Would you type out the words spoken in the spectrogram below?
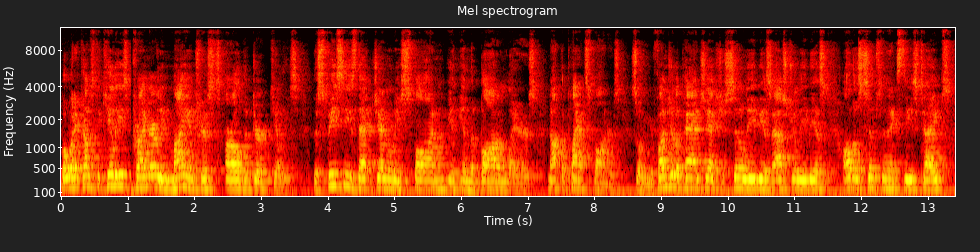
but when it comes to killies, primarily my interests are all the dirt killies the species that generally spawn in, in the bottom layers, not the plant spawners. So your Fundulopanchax, your Cynolebias, Austrolebias, all those Simpsonichthys, these types.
